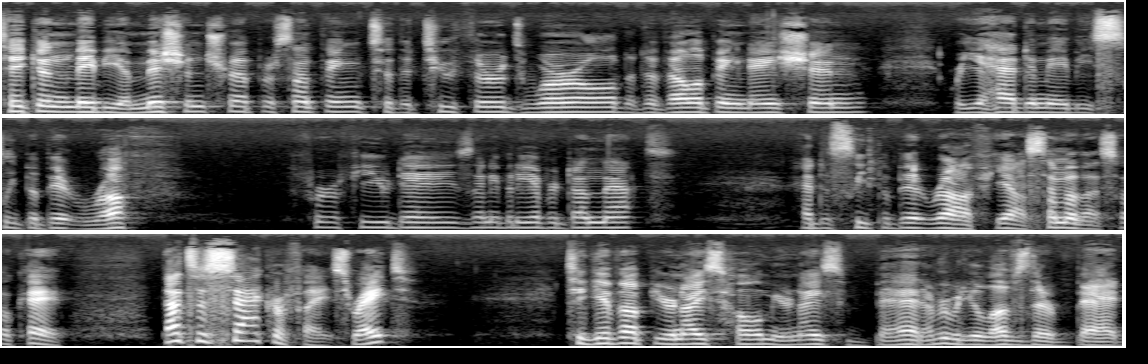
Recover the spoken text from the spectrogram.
taken maybe a mission trip or something to the two thirds world, a developing nation, where you had to maybe sleep a bit rough for a few days? Anybody ever done that? Had to sleep a bit rough. Yeah, some of us. Okay. That's a sacrifice, right? To give up your nice home, your nice bed. Everybody loves their bed,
